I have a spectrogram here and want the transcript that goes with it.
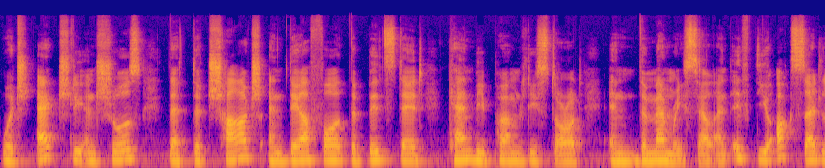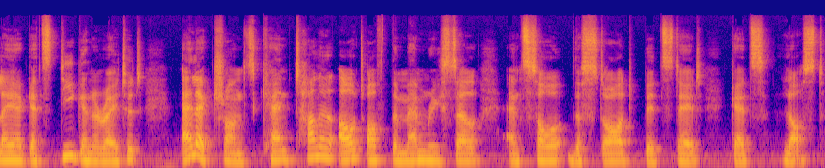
which actually ensures that the charge and therefore the bit state can be permanently stored in the memory cell. And if the oxide layer gets degenerated, electrons can tunnel out of the memory cell and so the stored bit state gets lost.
